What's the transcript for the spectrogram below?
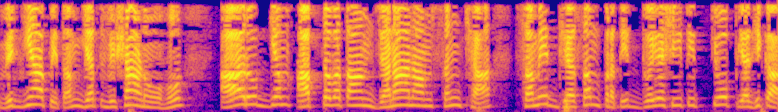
विज्ञापितं यत् विषाणोः आरोग्यम् आप्तवतां जनानां संख्या समेध्य सम्प्रति द्वयशीतितोप्यधिका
